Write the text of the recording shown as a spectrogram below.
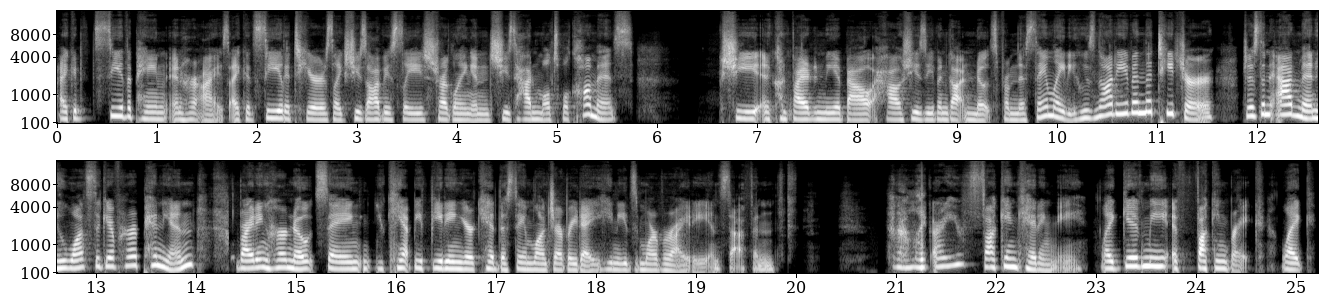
I could see the pain in her eyes. I could see the tears. Like, she's obviously struggling and she's had multiple comments she uh, confided in me about how she's even gotten notes from this same lady who's not even the teacher, just an admin who wants to give her opinion, writing her notes saying you can't be feeding your kid the same lunch every day. He needs more variety and stuff. And and I'm like, are you fucking kidding me? Like, give me a fucking break. Like,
